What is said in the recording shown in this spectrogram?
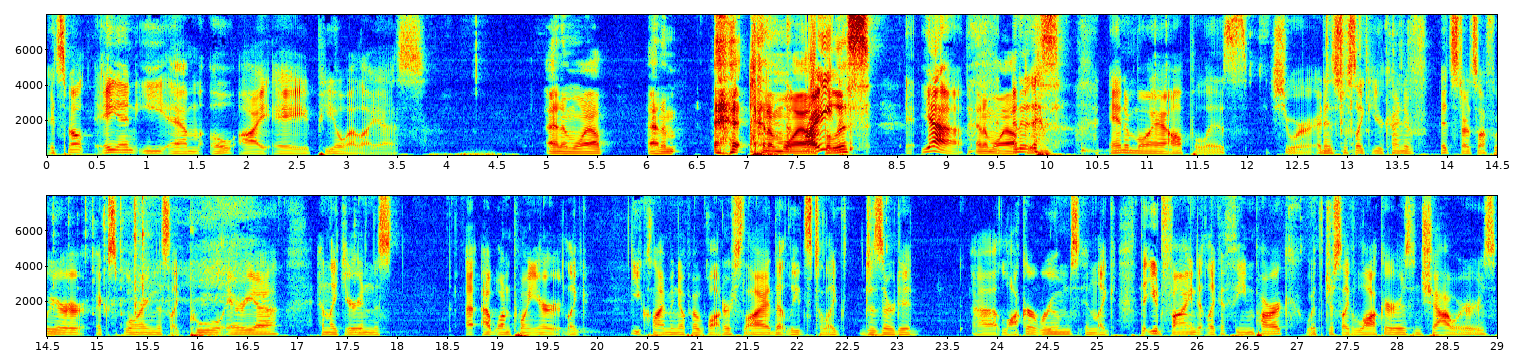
It's spelled A N E M O I A P O L I S. Anamoyop, Anam, Anamoyopolis, Yeah. Anamoyopolis. Anamoyopolis. Sure. And it's just like you're kind of it starts off where you're exploring this like pool area and like you're in this at at one point you're like you climbing up a water slide that leads to like deserted uh, locker rooms in like that you'd find at like a theme park with just like lockers and showers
